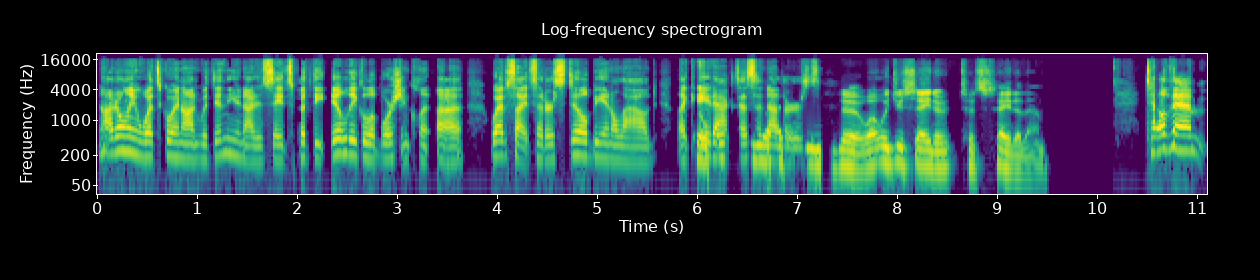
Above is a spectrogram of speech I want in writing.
not only on what's going on within the United States, but the illegal abortion cl- uh, websites that are still being allowed, like so Aid Access and others. Do what would you say to to say to them? Tell them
